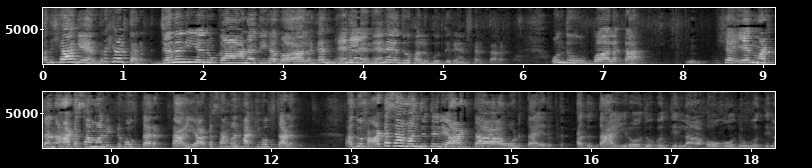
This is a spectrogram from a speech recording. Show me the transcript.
ಅದು ಹೇಗೆ ಅಂತ ಹೇಳ್ತಾರೆ. ಜನನಿಯನು ಕಾಣದಿಹ ಬಾಲಕ ನೆನೆ, ನೆನೆದು ಹಲುಗುತ್ತಿರೆ ಅಂತ ಹೇಳ್ತಾರೆ. ಒಂದು ಬಾಲಕ ಏನ್ ಮಾಡ್ತಾನ? ಆಟ ಸಾಮಾನು ಇಟ್ಟು ಹೋಗ್ತಾರೆ. ತಾಯಿ ಆಟ ಸಾಮಾನು ಹಾಕಿ ಹೋಗ್ತಾಳೆ. ಅದು ಆಟ ಸಾಮಾನು ಜೊತೆಲಿ ಆಡ್ತಾ ಓಡ್ತಾ ಇರುತ್ತೆ. ಅದು ತಾಯಿ ಇರೋದು ಗೊತ್ತಿಲ್ಲ, ಹೋಗೋದು ಗೊತ್ತಿಲ್ಲ.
